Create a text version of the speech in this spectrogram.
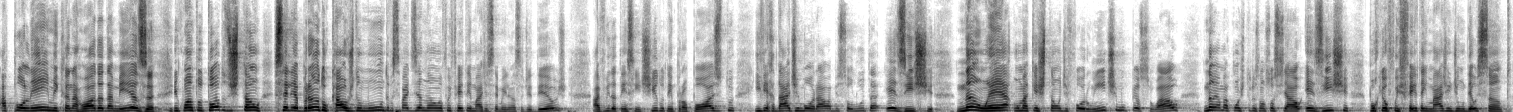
a polêmica na roda da mesa, enquanto todos estão celebrando o caos do mundo. Você vai dizer: Não, eu fui feito em imagem e semelhança de Deus, a vida tem sentido, tem propósito e verdade moral absoluta existe. Não é uma questão de foro íntimo, pessoal, não é uma construção social, existe porque eu fui feito à imagem de um Deus santo.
